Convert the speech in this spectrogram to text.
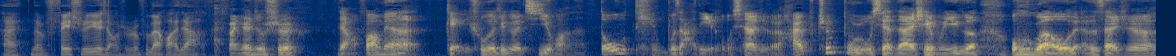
哎，那飞十一个小时不在话下了。反正就是两方面给出的这个计划呢，都挺不咋地的。我现在觉得还真不如现在这么一个欧冠、欧联的赛制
